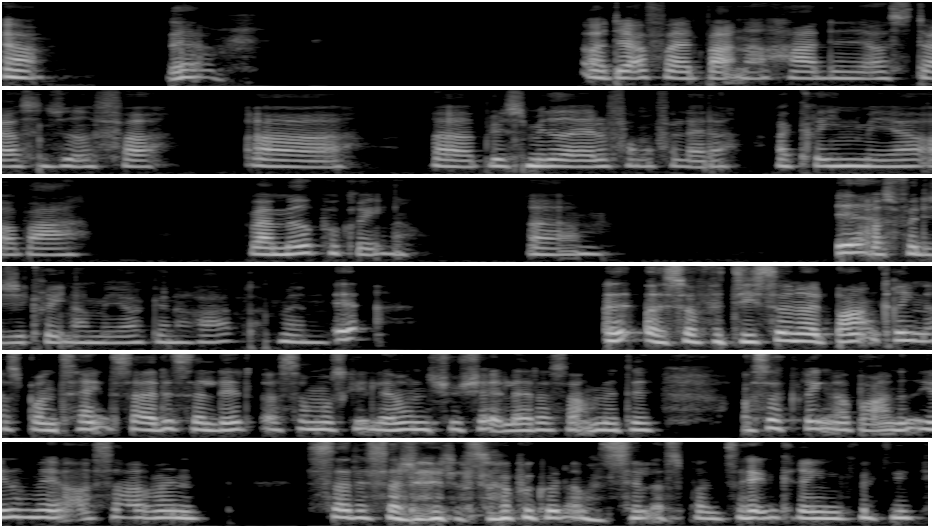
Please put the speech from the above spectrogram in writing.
Ja. Ja. Og derfor, at barnet har det også større sandsynlighed for at, at blive smittet af alle former for latter, og grine mere, og bare være med på grinet. Um, Ja. Også fordi de griner mere generelt. Men... Ja. Og, og så fordi så når et barn griner spontant, så er det så let, og så måske lave en social latter sammen med det, og så griner barnet endnu mere, og så er man så er det så let, og så begynder man selv at spontant grine, fordi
